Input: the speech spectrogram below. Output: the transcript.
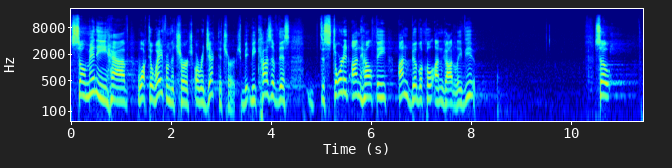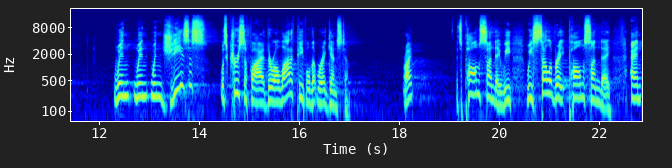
so many have walked away from the church or reject the church because of this distorted, unhealthy, unbiblical, ungodly view. So, when, when, when Jesus was crucified, there were a lot of people that were against him, right? It's Palm Sunday. We, we celebrate Palm Sunday. And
